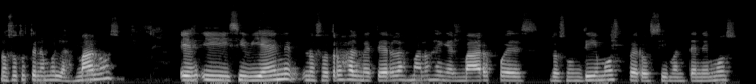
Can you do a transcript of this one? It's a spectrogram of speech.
Nosotros tenemos las manos, eh, y si bien nosotros al meter las manos en el mar, pues los hundimos, pero si mantenemos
